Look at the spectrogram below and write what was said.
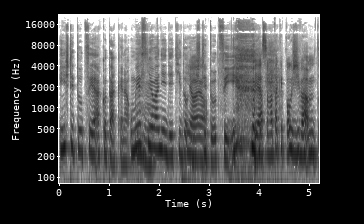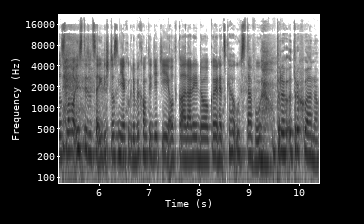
inštitúcie ako také, na umiestňovanie mm-hmm. dětí do jo, inštitúcií. Jo. Já sama taky používám to slovo instituce, i když to zní, jako kdybychom ty děti odkládali do kojeneckého ústavu. Tro, trochu ano.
